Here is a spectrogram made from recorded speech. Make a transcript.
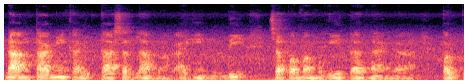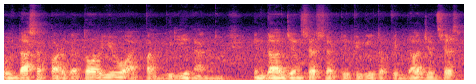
na ang tanging kaligtasan lamang ay hindi sa pamamagitan ng ah, pagpunta sa purgatorio at pagbili ng indulgences, certificate of indulgences,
